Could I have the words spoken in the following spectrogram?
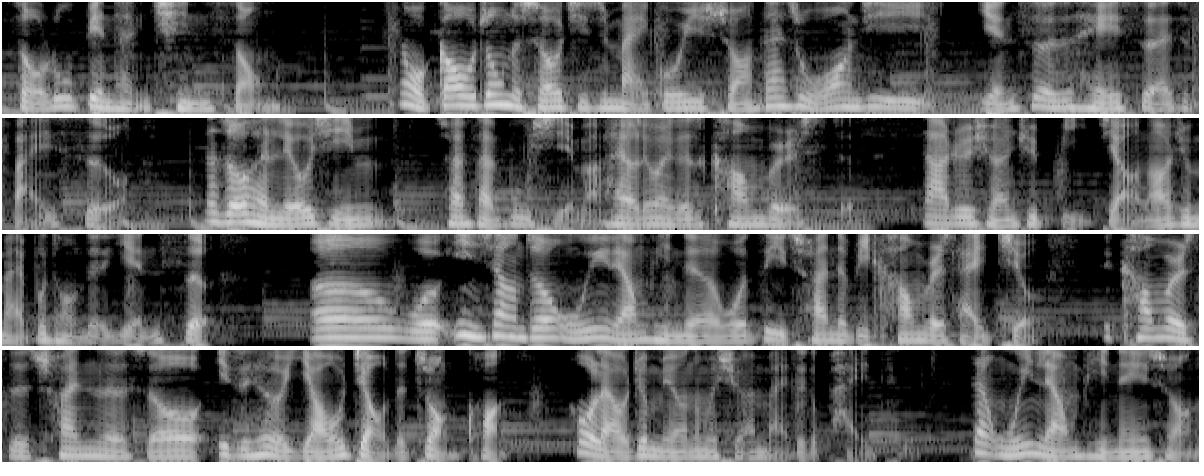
走路变得很轻松。那我高中的时候其实买过一双，但是我忘记颜色是黑色还是白色哦。那时候很流行穿帆布鞋嘛，还有另外一个是 Converse 的。大家就喜欢去比较，然后去买不同的颜色。呃，我印象中无印良品的我自己穿的比 Converse 还久，因为 Converse 穿的时候一直会有咬脚的状况。后来我就没有那么喜欢买这个牌子，但无印良品那一双，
